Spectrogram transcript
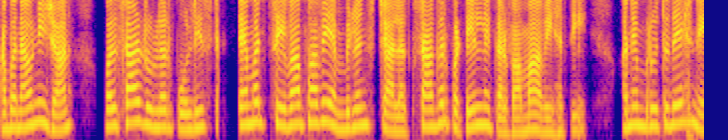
આ બનાવની જાણ વલસાડ રૂરલ પોલીસ તેમજ સેવાભાવી એમ્બ્યુલન્સ ચાલક સાગર પટેલને કરવામાં આવી હતી અને મૃતદેહને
